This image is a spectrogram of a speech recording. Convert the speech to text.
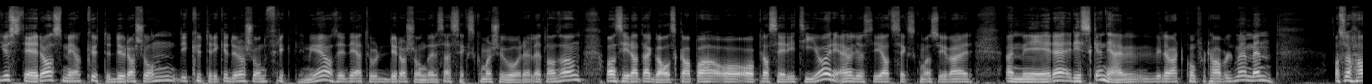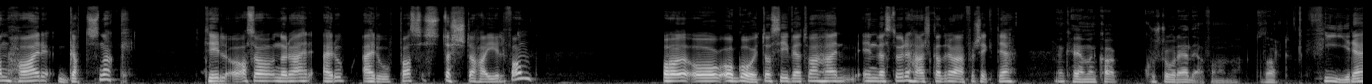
justerer oss med å kutte durasjonen. De kutter ikke durasjonen fryktelig mye. altså Jeg tror durasjonen deres er 6,7 år eller et eller annet sånt. Og han sier at det er galskap å, å, å plassere i ti år. Jeg vil jo si at 6,7 er, er mer risk enn jeg ville vært komfortabel med. Men altså, han har guts nok til Altså, når du er Euro, Europas største high yield-fond, og, og, og gå ut og si vet du hva, her, investorer, her skal dere være forsiktige. Ok, men hva, hvor stor er de fondene da, totalt? Fire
